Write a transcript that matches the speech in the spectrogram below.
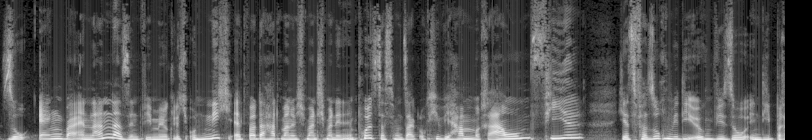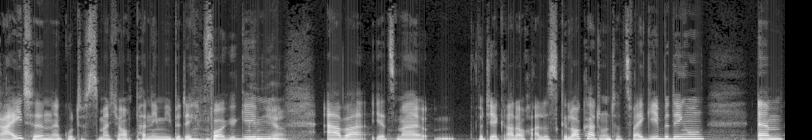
so eng beieinander sind wie möglich und nicht etwa, da hat man nämlich manchmal den Impuls, dass man sagt, okay, wir haben Raum viel, jetzt versuchen wir die irgendwie so in die Breite, na gut, das ist manchmal auch pandemiebedingt vorgegeben, ja. aber jetzt mal wird ja gerade auch alles gelockert unter 2G-Bedingungen, ähm,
